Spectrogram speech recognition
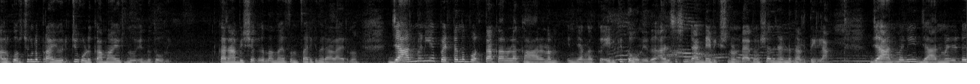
അവർക്ക് കുറച്ചും കൂടെ പ്രയോറിറ്റി കൊടുക്കാമായിരുന്നു എന്ന് തോന്നി. കാരണം അഭിഷേക് നന്നായി സംസാരിക്കുന്ന ഒരാളായിരുന്നു. ജാൻമണിയെ പെട്ടെന്ന് പുറത്താക്കാനുള്ള കാരണം ഞങ്ങൾക്ക് എനിക്ക് തോന്നിയത് അതിനുശേഷം രണ്ട് എവിക്ഷൻ ഉണ്ടായിരുന്നു പക്ഷെ അത് രണ്ടും നടത്തിയില്ല. ജാൻമണി ജാൻമണിയുടെ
